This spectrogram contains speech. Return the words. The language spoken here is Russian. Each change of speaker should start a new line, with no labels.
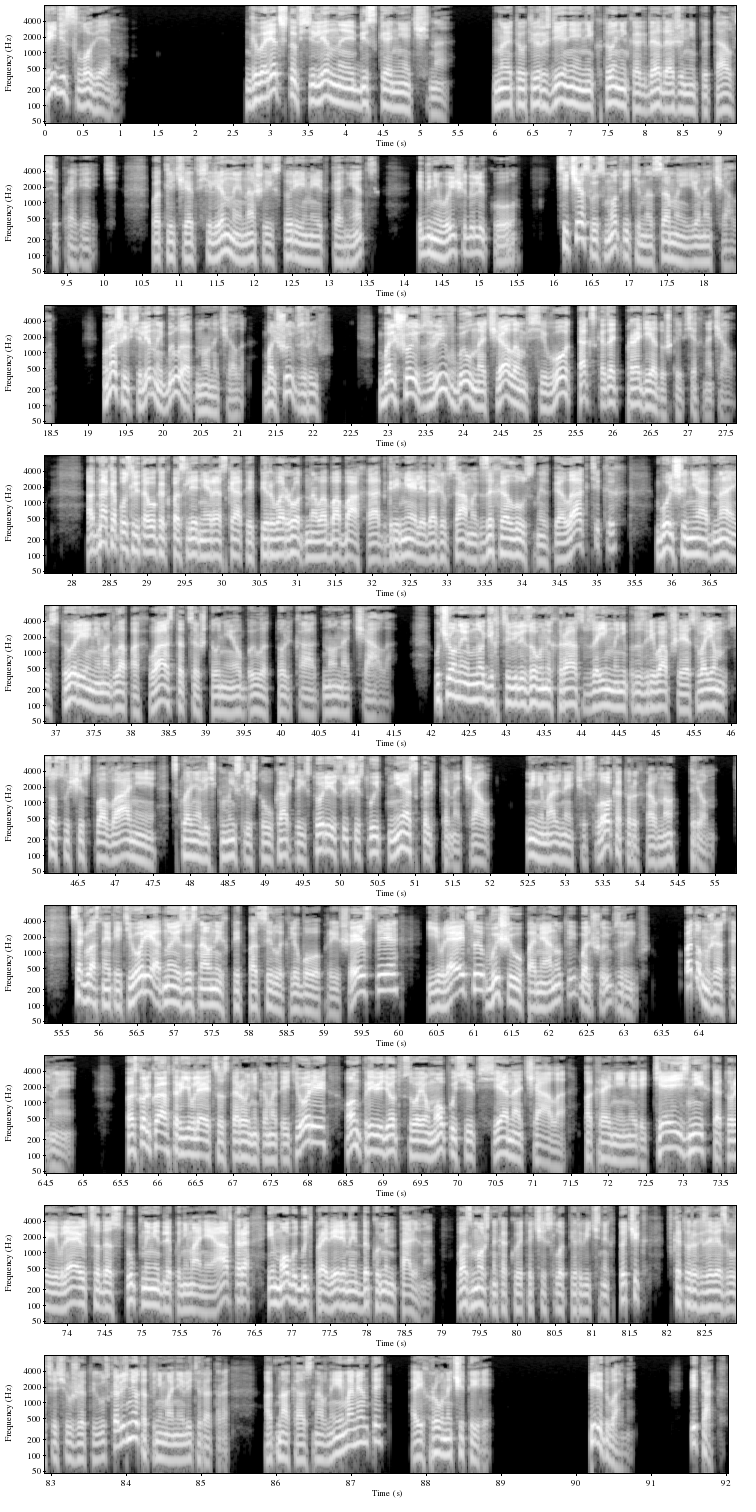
Предисловие. Говорят, что Вселенная бесконечна, но это утверждение никто никогда даже не пытался проверить. В отличие от Вселенной, наша история имеет конец, и до него еще далеко. Сейчас вы смотрите на самое ее начало. В нашей Вселенной было одно начало — Большой Взрыв. Большой Взрыв был началом всего, так сказать, прадедушкой всех начал. Однако после того, как последние раскаты первородного бабаха отгремели даже в самых захолустных галактиках, больше ни одна история не могла похвастаться, что у нее было только одно начало. Ученые многих цивилизованных рас, взаимно не подозревавшие о своем сосуществовании, склонялись к мысли, что у каждой истории существует несколько начал, минимальное число которых равно трем. Согласно этой теории, одной из основных предпосылок любого происшествия является вышеупомянутый большой взрыв. Потом уже остальные. Поскольку автор является сторонником этой теории, он приведет в своем опусе все начала, по крайней мере те из них, которые являются доступными для понимания автора и могут быть проверены документально. Возможно, какое-то число первичных точек, в которых завязывался сюжет, и ускользнет от внимания литератора. Однако основные моменты, а их ровно четыре, перед вами. Итак,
